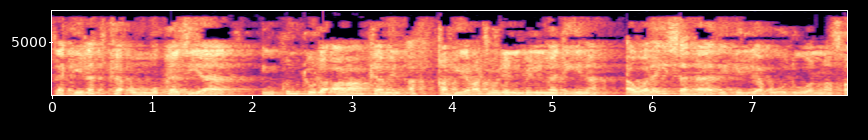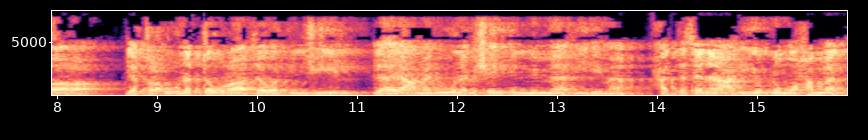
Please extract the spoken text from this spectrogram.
ثكلتك أمك زياد. إن كنت لأراك من أفقه رجل بالمدينة أوليس هذه اليهود والنصارى يقرؤون التوراة والإنجيل لا يعملون بشيء مما فيهما. حدثنا علي بن محمد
